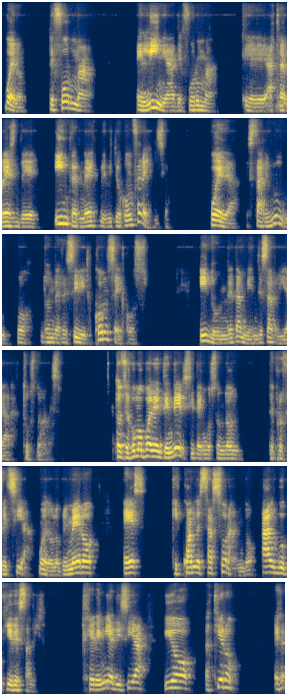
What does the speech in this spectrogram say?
Bueno, de forma en línea, de forma eh, a través de internet, de videoconferencia, pueda estar en un grupo donde recibir consejos y donde también desarrollar tus dones. Entonces, ¿cómo puede entender si tengo un don de profecía? Bueno, lo primero es que cuando estás orando, algo quiere salir. Jeremías decía, yo quiero eh,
